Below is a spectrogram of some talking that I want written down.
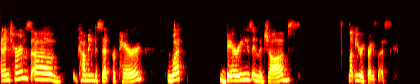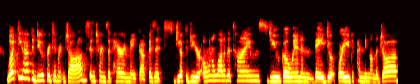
And in terms of coming to set prepared, what varies in the jobs? Let me rephrase this. What do you have to do for different jobs in terms of hair and makeup? Is it, do you have to do your own a lot of the times? Do you go in and they do it for you depending on the job?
